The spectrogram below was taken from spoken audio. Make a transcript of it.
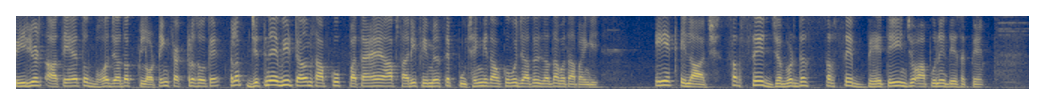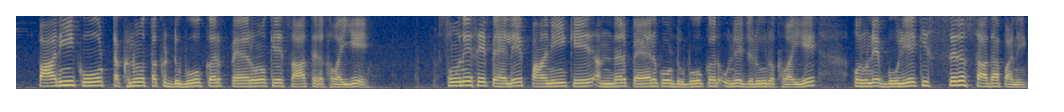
पीरियड्स आते हैं तो बहुत ज़्यादा क्लॉटिंग फैक्टर्स होते हैं। मतलब जितने भी टर्म्स आपको पता हैं, आप सारी फीमेल से पूछेंगे तो आपको वो ज़्यादा से ज़्यादा बता पाएँगी। एक इलाज, सबसे ज़बरदस्त, सबसे बेहतरीन जो आप उन्हें दे सकते हैं। पानी को टखनों तक डुबो कर पैरों के साथ रखवाइए। सोने से पहले पानी के अंदर पैर को डुबो कर उन्हें ज़रूर रखवाइए और उन्हें बोलिए कि सिर्फ़ सादा पानी।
